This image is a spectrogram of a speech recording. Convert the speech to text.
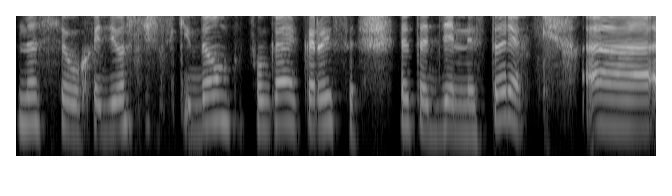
у нас все уходило в детский дом, попугай, крысы. Это отдельная история. А...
